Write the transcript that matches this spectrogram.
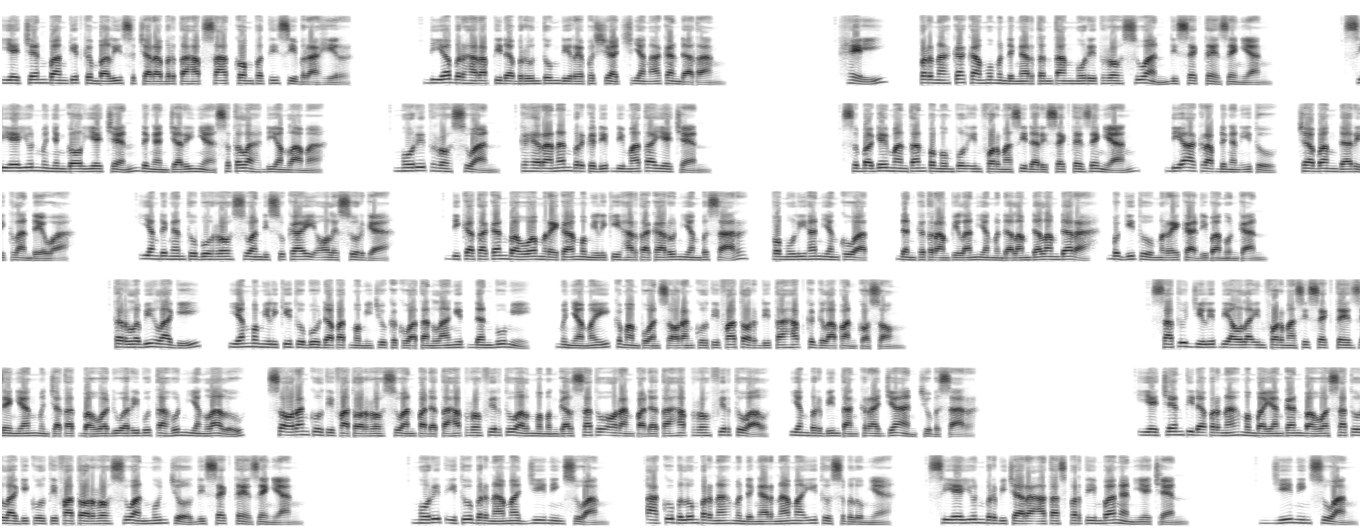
Ye Chen bangkit kembali secara bertahap saat kompetisi berakhir. Dia berharap tidak beruntung di repesage yang akan datang. Hei, pernahkah kamu mendengar tentang murid roh Suan di Sekte Zhengyang? Xie Yun menyenggol Ye Chen dengan jarinya setelah diam lama. Murid roh Suan, keheranan berkedip di mata Ye Chen. Sebagai mantan pengumpul informasi dari Sekte Zhengyang, dia akrab dengan itu, cabang dari klan dewa. Yang dengan tubuh roh Suan disukai oleh surga. Dikatakan bahwa mereka memiliki harta karun yang besar, pemulihan yang kuat, dan keterampilan yang mendalam dalam darah, begitu mereka dibangunkan. Terlebih lagi, yang memiliki tubuh dapat memicu kekuatan langit dan bumi, menyamai kemampuan seorang kultivator di tahap kegelapan kosong. Satu jilid di Aula Informasi Sekte Zeng yang mencatat bahwa 2000 tahun yang lalu, seorang kultivator roh Suan pada tahap roh virtual memenggal satu orang pada tahap roh virtual, yang berbintang kerajaan Chu besar. Ye Chen tidak pernah membayangkan bahwa satu lagi kultivator roh Suan muncul di Sekte Zeng Yang. Murid itu bernama Ji Ning Suang. Aku belum pernah mendengar nama itu sebelumnya. Xie Yun berbicara atas pertimbangan Ye Chen. Ji Ning Suang.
